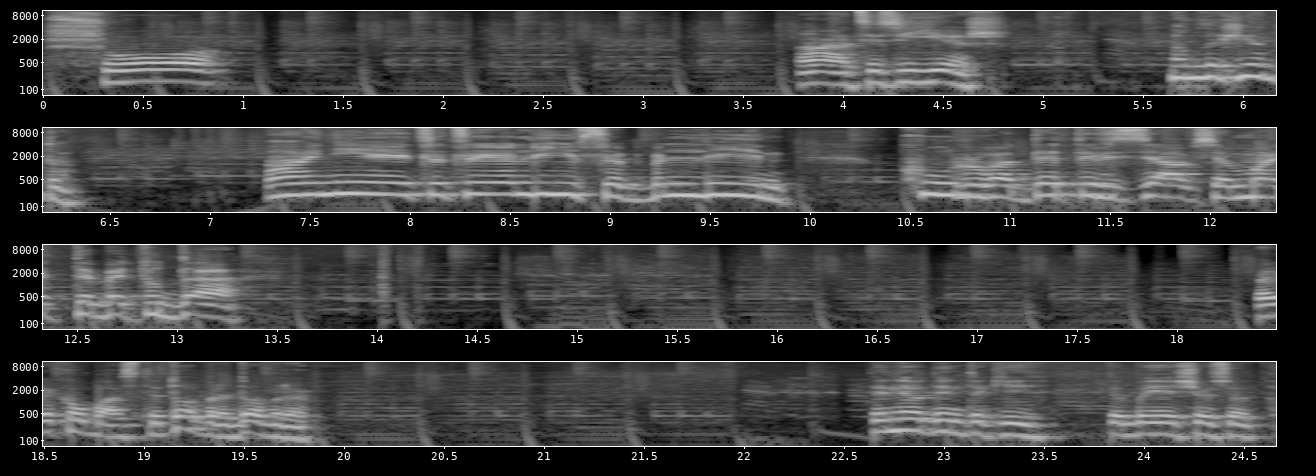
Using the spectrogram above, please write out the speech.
Що? А, це з'їш. Там легенда. А, ні, це це Аліса, блін. Курва, де ти взявся, мать тебе туди. Перековбасти, добре, добре. Ти не один такий, тебе є щось. от.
